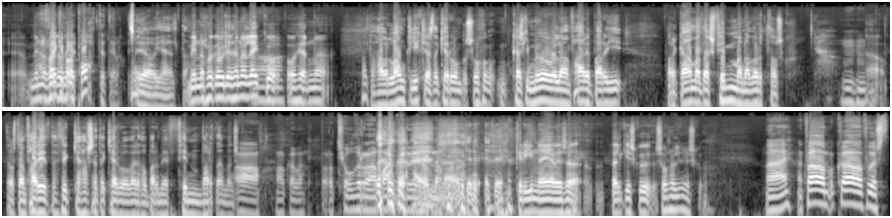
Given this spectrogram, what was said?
eh, minna Er það ekki bara pottið til? Já, ég held að Minna hrókafylgir þennan leik Já. og, og hérna að það var lang líklegast að kerfa og svo kannski mögulega að hann fari bara í bara gamaldags fimmanna vörð þá sko. Mm Já, Þú veist, hann fari í þetta þryggja hafsenda kerfi og verði þá bara með fimm varnamenn sko. Já, ákvæmlega, bara tjóðraða bakverði þetta er, þetta er ekkert grína eiga við þessa belgísku sóknarlínu sko Nei, en hvað, hvað, þú veist,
